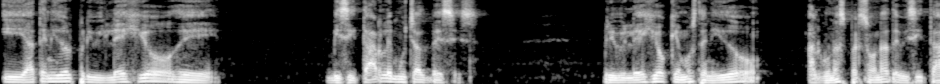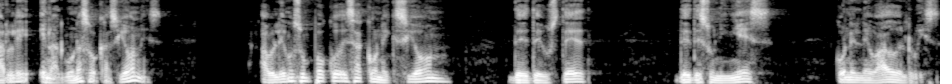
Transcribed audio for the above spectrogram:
y ha tenido el privilegio de visitarle muchas veces. Privilegio que hemos tenido algunas personas de visitarle en algunas ocasiones. Hablemos un poco de esa conexión desde usted, desde su niñez, con el Nevado del Ruiz.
